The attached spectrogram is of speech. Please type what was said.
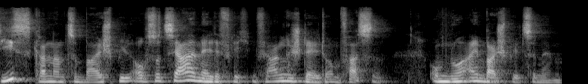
Dies kann dann zum Beispiel auch Sozialmeldepflichten für Angestellte umfassen, um nur ein Beispiel zu nennen.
